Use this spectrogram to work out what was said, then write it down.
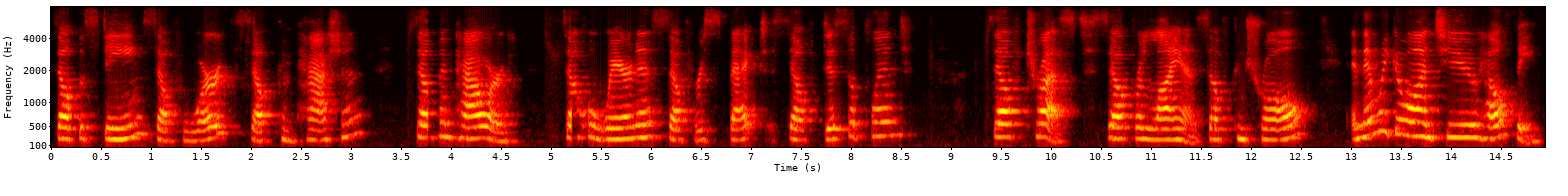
self esteem, self worth, self compassion, self empowered, self awareness, self respect, self disciplined, self trust, self reliance, self control. And then we go on to healthy,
